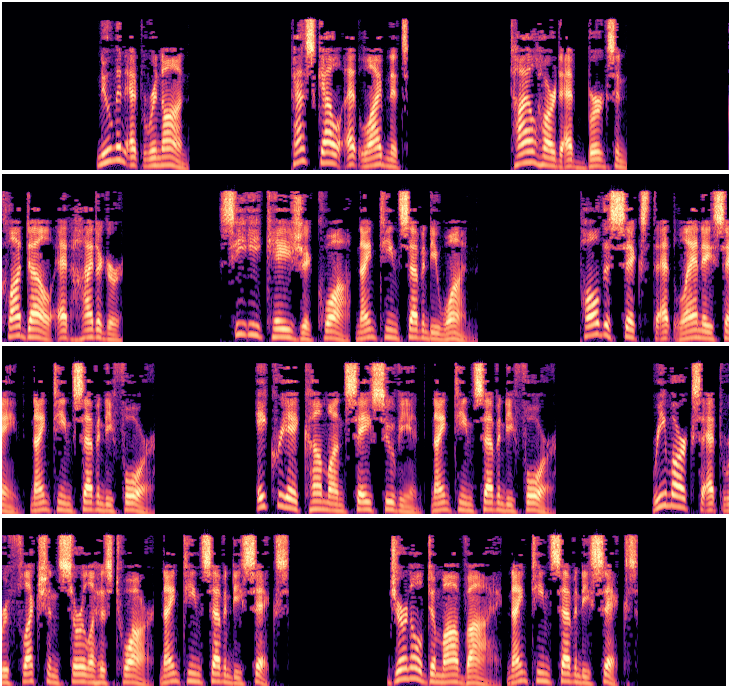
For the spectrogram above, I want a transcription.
Newman et Renan. Pascal et Leibniz. Teilhard et Bergson. Claudel et Heidegger. Cek je crois 1971 Paul VI at l'année sainte 1974 Écrier comme on se souvient 1974 Remarques et réflexions sur l'histoire 1976 Journal de ma vie 1976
